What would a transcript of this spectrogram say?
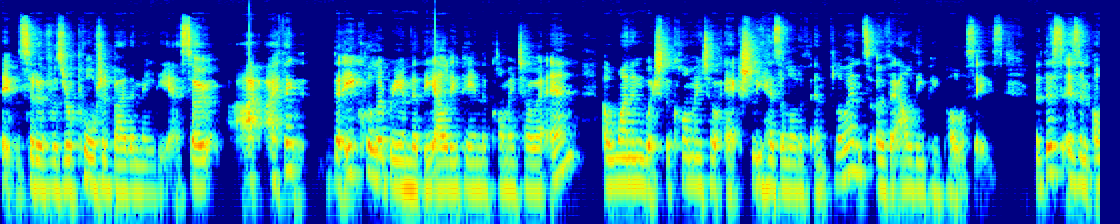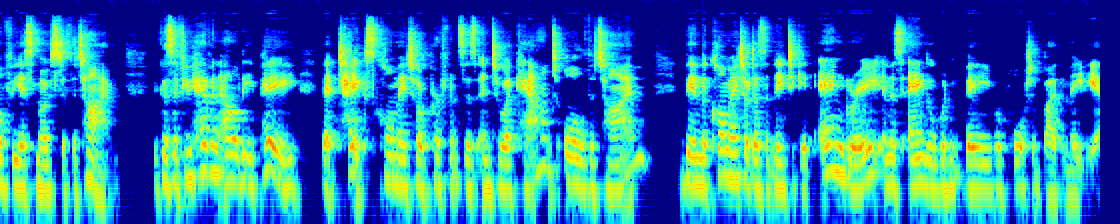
it sort of was reported by the media. So I, I think the equilibrium that the LDP and the Komeito are in are one in which the Komeito actually has a lot of influence over LDP policies. But this isn't obvious most of the time. Because if you have an LDP that takes Komeito preferences into account all the time, then the Komeito doesn't need to get angry, and this anger wouldn't be reported by the media.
